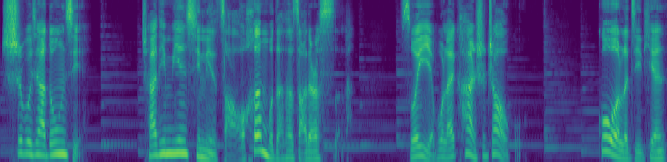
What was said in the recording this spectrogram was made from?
吃不下东西。查廷斌心里早恨不得他早点死了，所以也不来看视照顾。过了几天，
